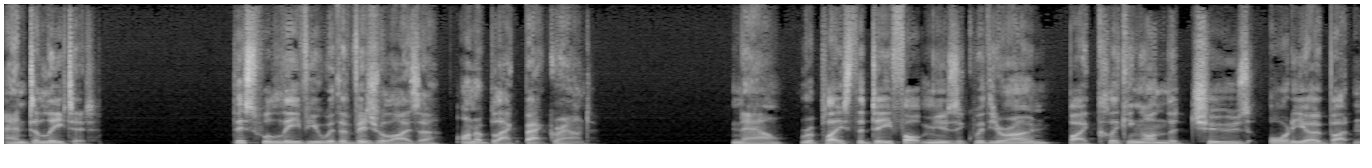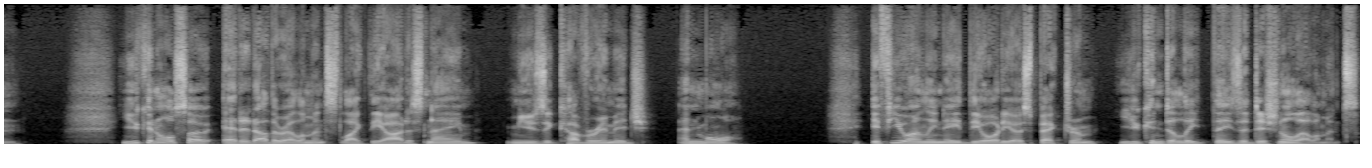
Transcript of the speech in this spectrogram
and delete it. This will leave you with a visualizer on a black background. Now, replace the default music with your own by clicking on the Choose Audio button. You can also edit other elements like the artist name, music cover image, and more. If you only need the audio spectrum, you can delete these additional elements.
